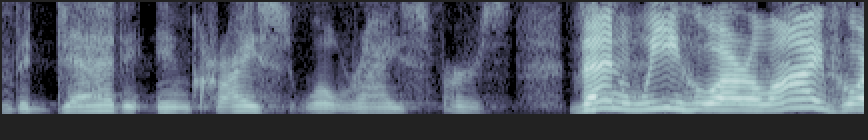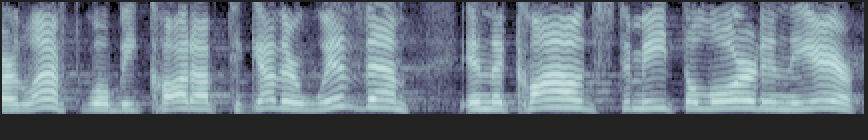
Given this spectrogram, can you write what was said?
And the dead in Christ will rise first. Then we who are alive, who are left, will be caught up together with them in the clouds to meet the Lord in the air.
